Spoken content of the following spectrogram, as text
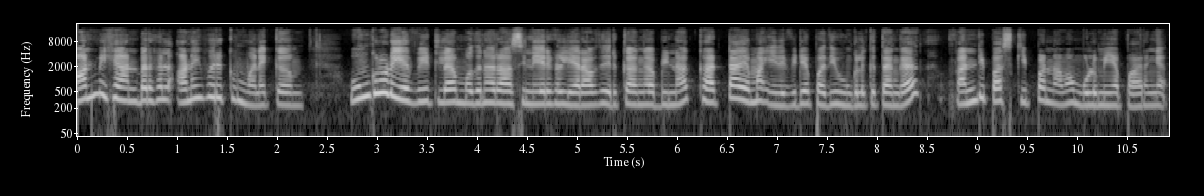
ஆன்மீக அன்பர்கள் அனைவருக்கும் வணக்கம். உங்களுடைய வீட்டில் முதன ராசி நேர்கள் யாராவது இருக்காங்க அப்படின்னா கட்டாயமாக இந்த வீடியோ பதிவு உங்களுக்கு தாங்க. கண்டிப்பாக ஸ்கிப் பண்ணாமல் முழுமையாக பாருங்கள்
